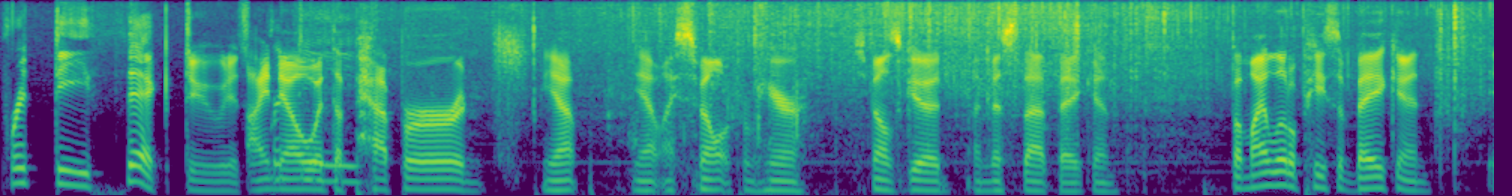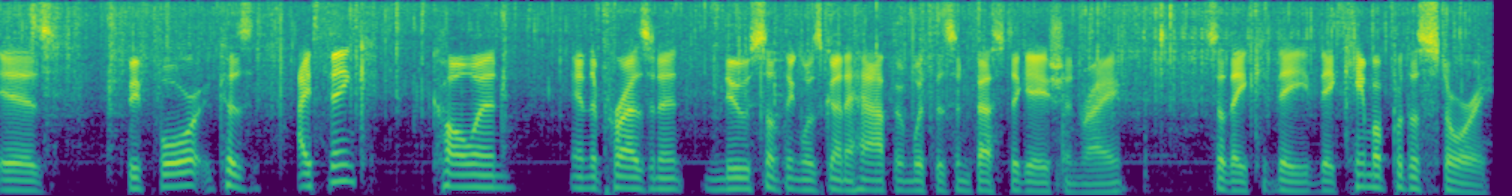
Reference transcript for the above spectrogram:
pretty thick, dude. It's I know with the pretty- pepper and yep, yep. I smell it from here. smells good. I miss that bacon. But my little piece of bacon is before because I think Cohen and the president knew something was going to happen with this investigation, right? So they they they came up with a story,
